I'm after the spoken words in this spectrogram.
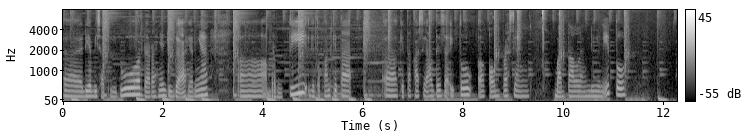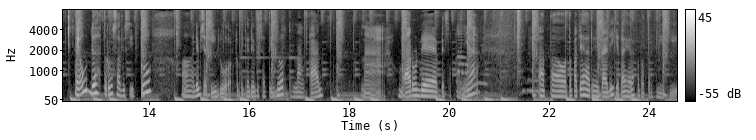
uh, dia bisa tidur darahnya juga akhirnya uh, berhenti gitu kan. Kita uh, kita kasih Alteza itu uh, kompres yang bantal yang dingin itu. Ya udah terus habis itu uh, dia bisa tidur. Ketika dia bisa tidur tenang kan? Nah baru deh besokannya atau tepatnya hari ini tadi kita akhirnya ke dokter gigi.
